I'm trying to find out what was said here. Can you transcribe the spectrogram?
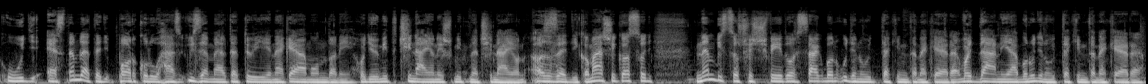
úgy ezt nem lehet egy parkolóház üzemeltetőjének elmondani, hogy ő mit csináljon és mit ne csináljon. Az az egyik. A másik az, hogy nem biztos, hogy Svédországban ugyanúgy tekintenek erre, vagy Dániában ugyanúgy tekintenek erre.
